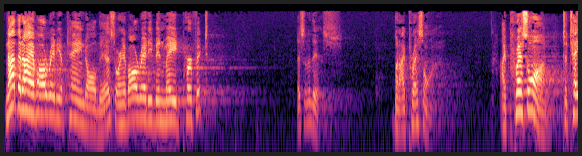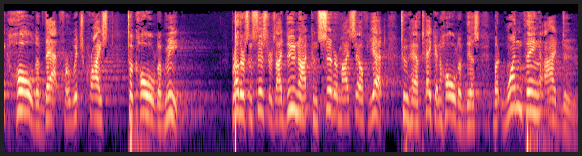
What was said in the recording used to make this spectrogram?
Not that I have already obtained all this or have already been made perfect. Listen to this. But I press on. I press on to take hold of that for which Christ took hold of me. Brothers and sisters, I do not consider myself yet to have taken hold of this, but one thing I do,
